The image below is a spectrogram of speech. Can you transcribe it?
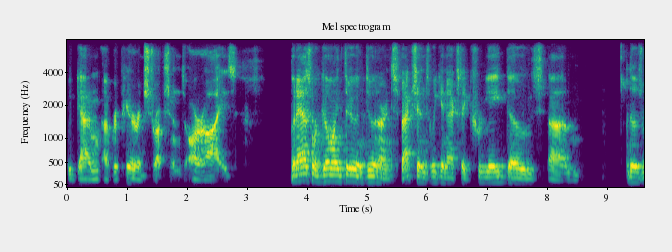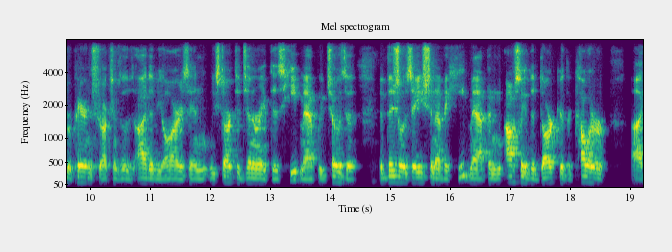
we've got them uh, repair instructions, RIs. But as we're going through and doing our inspections, we can actually create those um, those repair instructions, those IWRs, and we start to generate this heat map. We chose a, a visualization of a heat map, and obviously the darker the color uh,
